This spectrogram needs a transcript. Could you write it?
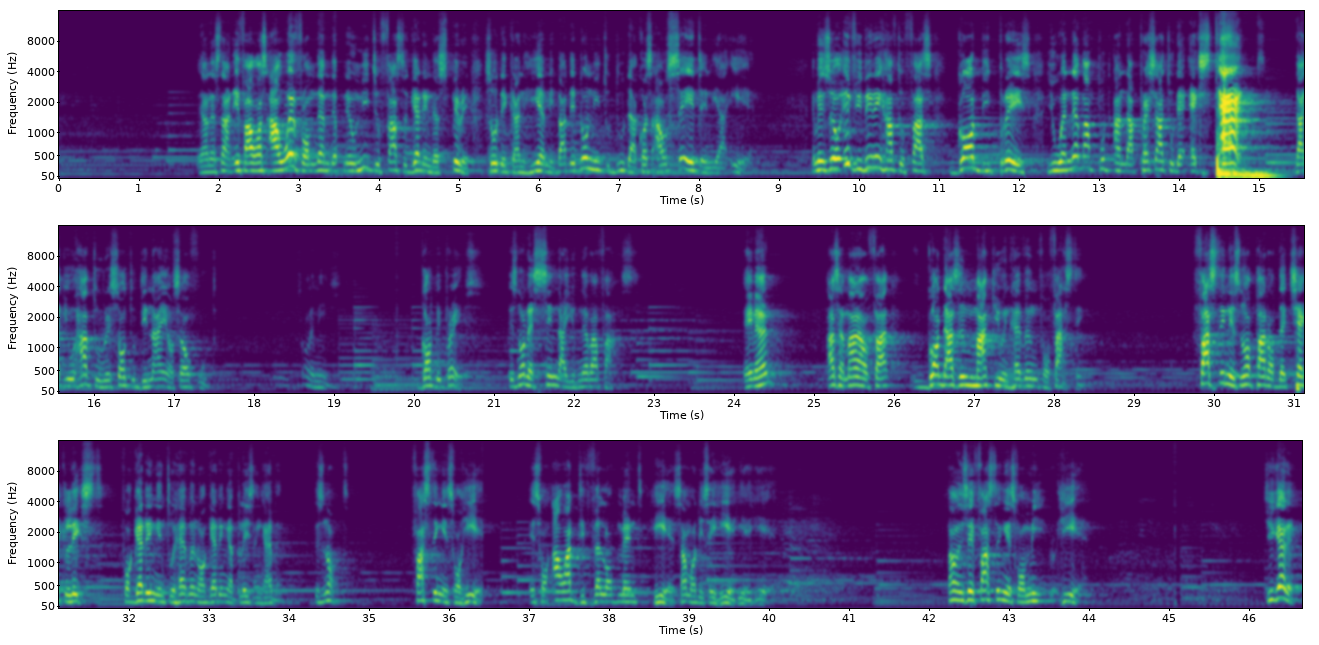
You understand? If I was away from them, they will need to fast to get in the spirit so they can hear me. But they don't need to do that because I'll say it in their ear. I mean, so if you didn't have to fast, God be praised. You were never put under pressure to the extent that you have to resort to deny yourself food. That's all it means. God be praised. It's not a sin that you've never fasted. Amen? As a matter of fact, God doesn't mark you in heaven for fasting. Fasting is not part of the checklist for getting into heaven or getting a place in heaven. It's not. Fasting is for here. It's for our development here. Somebody say here, here, here. Somebody say fasting is for me here. Do you get it?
